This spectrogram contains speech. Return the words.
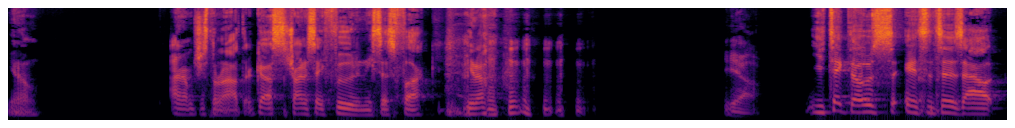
you know, I'm just throwing out there. Gus trying to say food and he says fuck, you know? yeah. You take those instances out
